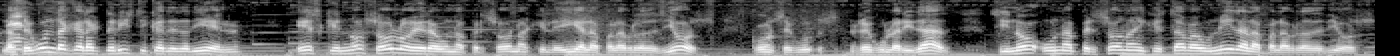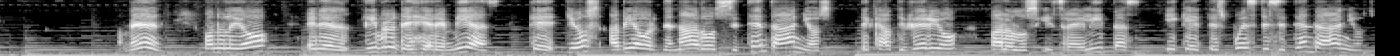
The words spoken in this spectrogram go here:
La Amén. segunda característica de Daniel es que no solo era una persona que leía la palabra de Dios con regularidad, sino una persona en que estaba unida la palabra de Dios. Amén. Cuando leyó en el libro de Jeremías que Dios había ordenado 70 años de cautiverio para los israelitas y que después de 70 años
